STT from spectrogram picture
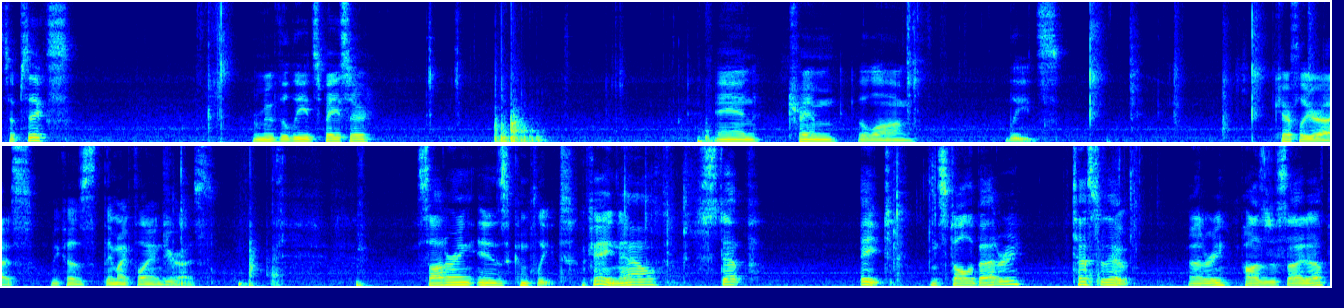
Step 6. Remove the lead spacer and trim the long leads. Careful your eyes because they might fly into your eyes. Soldering is complete. Okay, now step 8. Install the battery, test it out. Battery, positive side up,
